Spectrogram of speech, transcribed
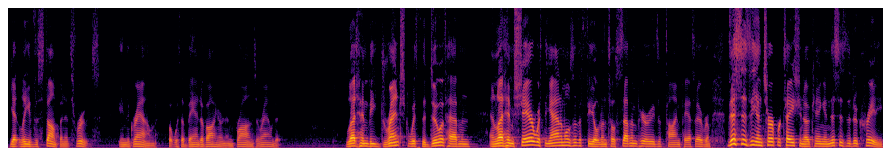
yet leave the stump and its roots in the ground, but with a band of iron and bronze around it. Let him be drenched with the dew of heaven and let him share with the animals of the field until seven periods of time pass over him. This is the interpretation, O king, and this is the decree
